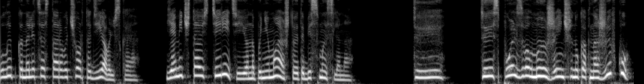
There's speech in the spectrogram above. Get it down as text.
Улыбка на лице старого черта дьявольская. Я мечтаю стереть ее, но понимаю, что это бессмысленно. «Ты... ты использовал мою женщину как наживку?»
